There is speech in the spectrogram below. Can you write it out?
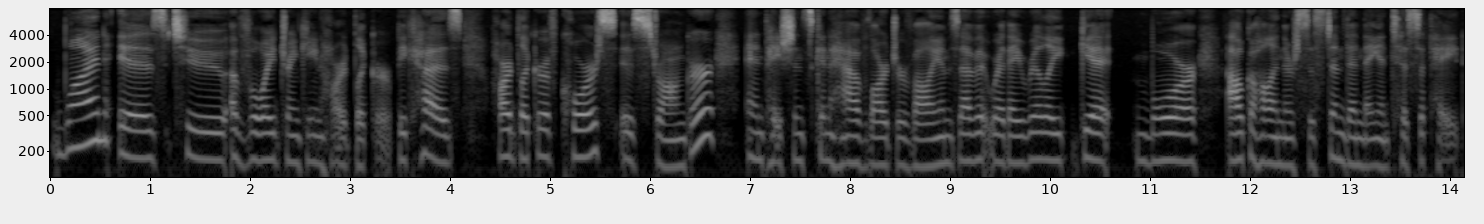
One is to avoid drinking hard liquor because hard liquor, of course, is stronger and patients can have larger volumes of it where they really get more alcohol in their system than they anticipate.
